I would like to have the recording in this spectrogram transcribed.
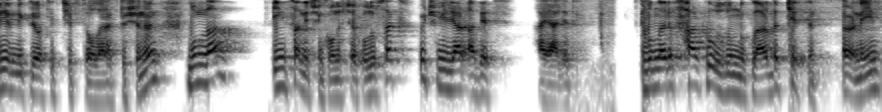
bir nükleotit çifti olarak düşünün. Bundan insan için konuşacak olursak 3 milyar adet hayal edin. Bunları farklı uzunluklarda kesin. Örneğin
